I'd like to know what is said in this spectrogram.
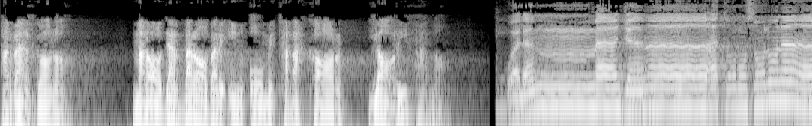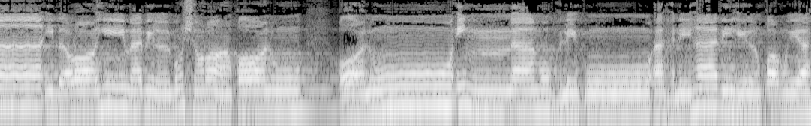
پروردگارا مرا در برابر این قوم تبهکار یاری فرما. ولما جاءت رسلنا إبراهيم بالبشرى قالوا قالوا إنا مهلكوا أهل هذه القرية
